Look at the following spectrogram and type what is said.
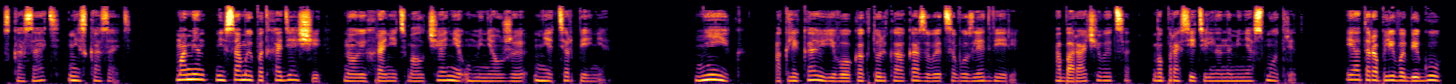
Сказать, не сказать. Момент не самый подходящий, но и хранить молчание у меня уже нет терпения. «Ник!» — окликаю его, как только оказывается возле двери. Оборачивается, вопросительно на меня смотрит. Я торопливо бегу,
